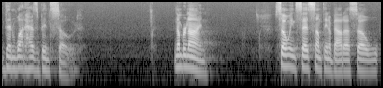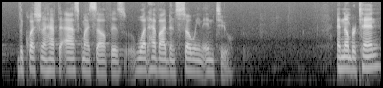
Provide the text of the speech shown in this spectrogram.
than what has been sowed. Number nine. Sowing says something about us, so the question I have to ask myself is what have I been sowing into? And number 10,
